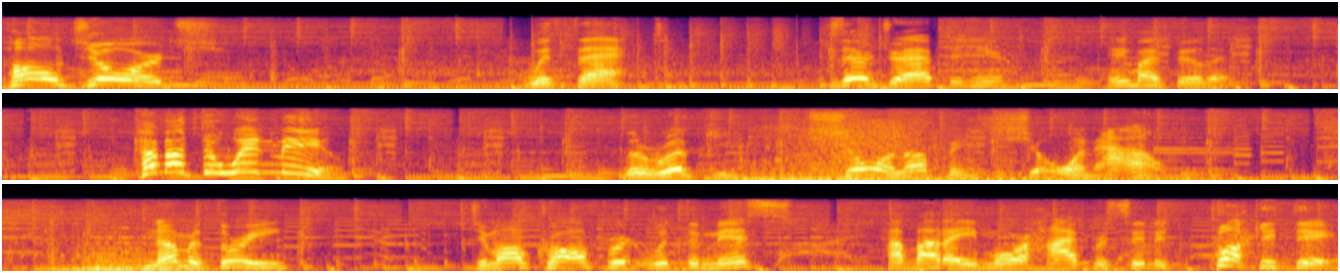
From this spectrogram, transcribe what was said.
Paul George, with that. Is there a draft in here? Anybody feel that? How about the windmill? The rookie showing up and showing out. Number three, Jamal Crawford with the miss. How about a more high percentage bucket there?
